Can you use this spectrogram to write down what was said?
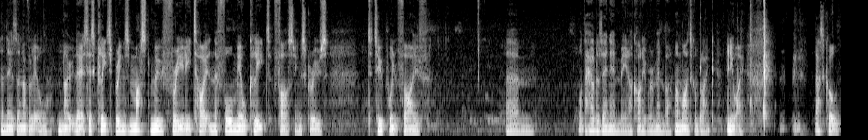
And there's another little note there. It says cleat springs must move freely. Tighten the 4mm cleat fastening screws to 2.5. Um, what the hell does NM mean? I can't even remember. My mind's gone blank. Anyway, that's cool.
